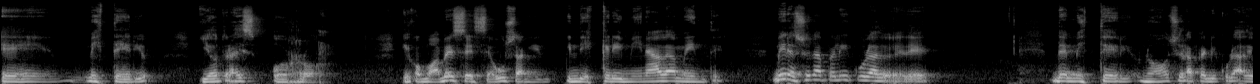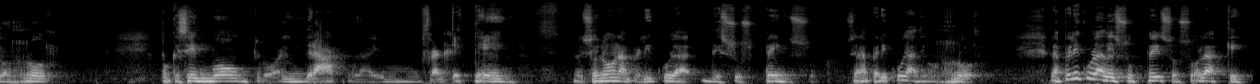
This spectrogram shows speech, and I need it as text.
eh, misterio y otra es horror. Y como a veces se usan indiscriminadamente, mira, es una película de, de misterio, no, es una película de horror porque si hay monstruo, hay un Drácula, hay un Frankenstein. Eso no es una película de suspenso, es una película de horror. Las películas de suspenso son las que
